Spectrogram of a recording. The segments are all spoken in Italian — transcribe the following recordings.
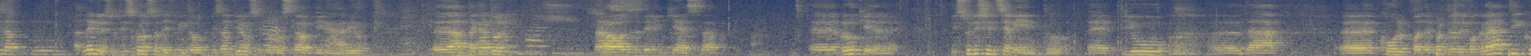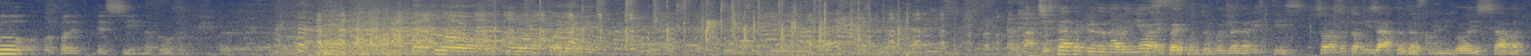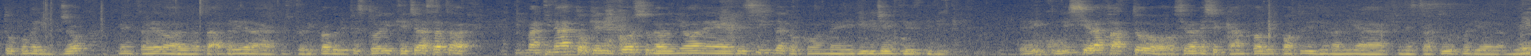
siete, lei nel suo discorso ha definito Pisapia un sindaco straordinario, eh, ha attaccato la ROS dell'inchiesta. Eh, volevo chiederle, il suo licenziamento è più eh, da eh, colpa del Partito Democratico o colpa del, del sindaco? Eh, detto, detto poi c'è stata credo una riunione, poi appunto voi giornalisti, sono stato avvisato da alcuni di voi sabato pomeriggio, mentre ero a Brera, questo ricordo dei testori, che c'era stato il mattinato che era in corso una riunione del sindaco con i dirigenti del PD, eh, in cui si era, fatto, si era messo in campo l'ipotesi di una mia finestratura, come dire, una mia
